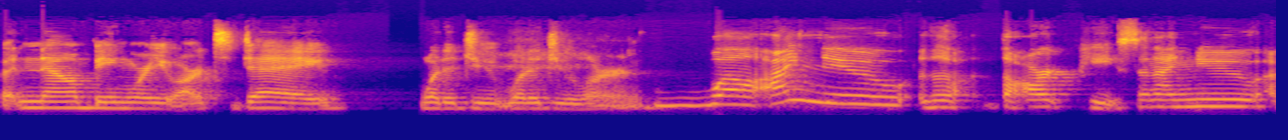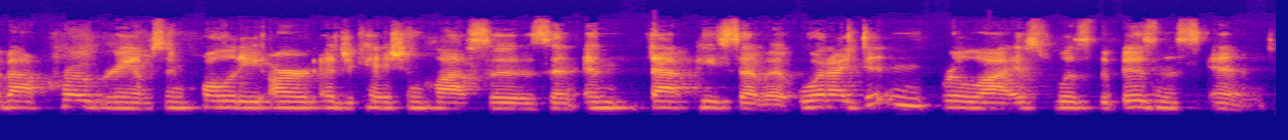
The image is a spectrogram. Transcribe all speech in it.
But now being where you are today, what did you what did you learn well i knew the, the art piece and i knew about programs and quality art education classes and, and that piece of it. What i didn't realize was the business end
